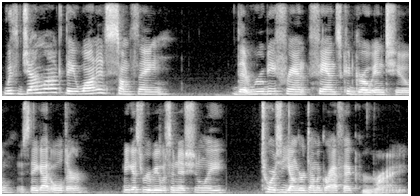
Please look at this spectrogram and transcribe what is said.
with Genlock, they wanted something that RWBY fran- fans could grow into as they got older, because RWBY was initially towards a younger demographic. Right.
